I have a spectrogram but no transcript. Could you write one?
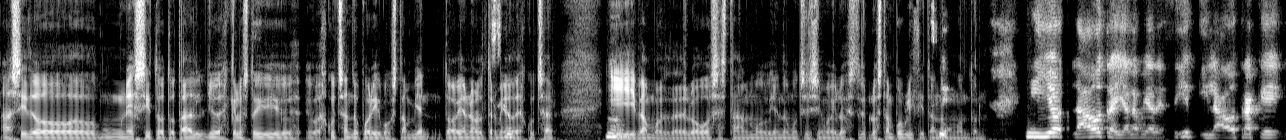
ha sido un éxito total. Yo es que lo estoy escuchando por iVoox también, todavía no lo he terminado de escuchar. Y vamos, desde luego se están moviendo muchísimo y lo, están publicitando un montón. Y yo, la otra, ya la voy a decir, y la otra que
